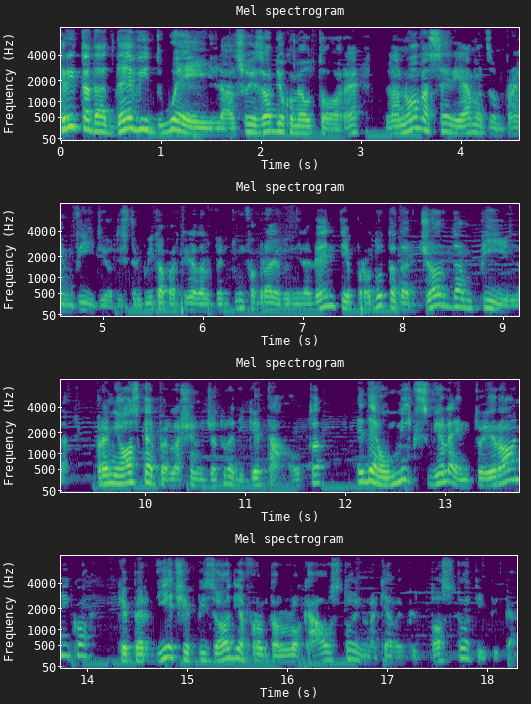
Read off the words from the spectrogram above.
Scritta da David Whale al suo esordio come autore, la nuova serie Amazon Prime Video, distribuita a partire dal 21 febbraio 2020, è prodotta da Jordan Peele, premio Oscar per la sceneggiatura di Get Out, ed è un mix violento e ironico che per 10 episodi affronta l'olocausto in una chiave piuttosto atipica.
